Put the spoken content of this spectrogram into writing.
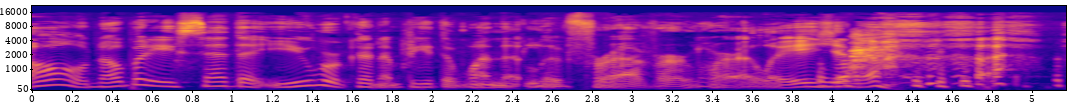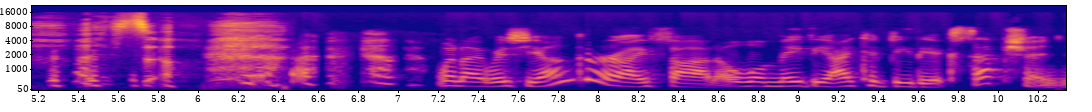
oh, nobody said that you were going to be the one that lived forever, Laura Lee. You know, so when I was younger, I thought, oh, well, maybe I could be the exception.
